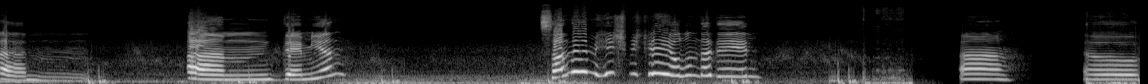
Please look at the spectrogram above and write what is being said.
Um, um, Damien? Sanırım hiçbir şey yolunda değil. Aa, oo.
